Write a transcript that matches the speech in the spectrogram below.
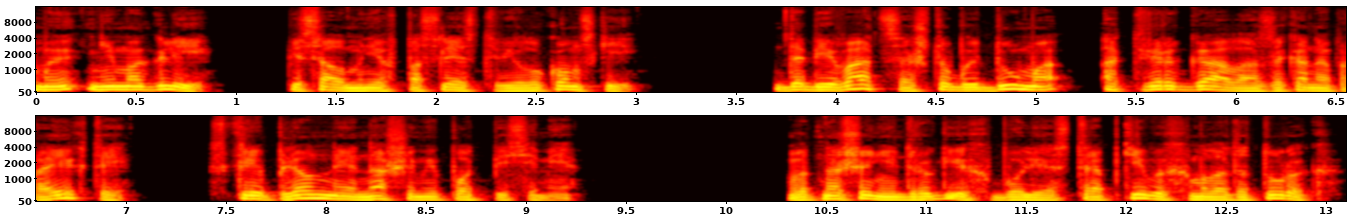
мы не могли, писал мне впоследствии Лукомский, добиваться, чтобы Дума отвергала законопроекты, скрепленные нашими подписями. В отношении других, более строптивых молодотурок,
